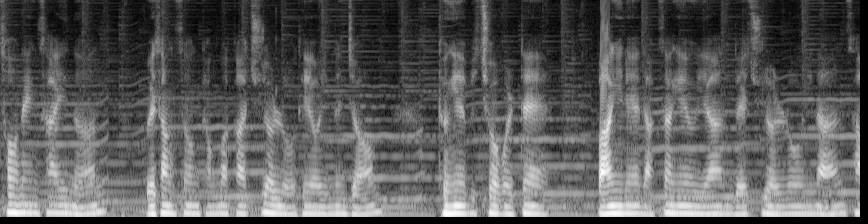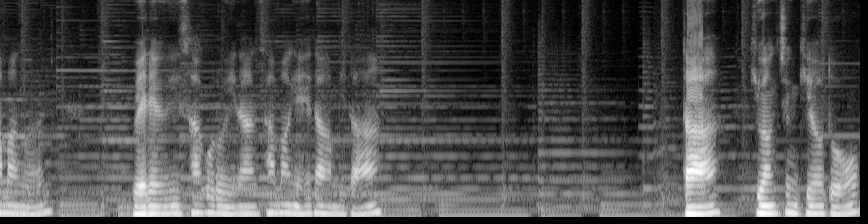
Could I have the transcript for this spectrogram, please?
선행 사인은 외상성 경막하 출혈로 되어 있는 점 등에 비추어 볼 때 망인의 낙상에 의한 뇌출혈로 인한 사망은 외래의 사고로 인한 사망에 해당합니다. 다 기왕증 기여도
